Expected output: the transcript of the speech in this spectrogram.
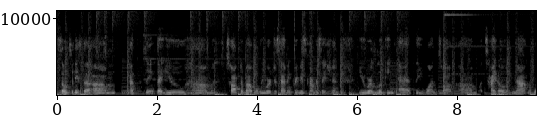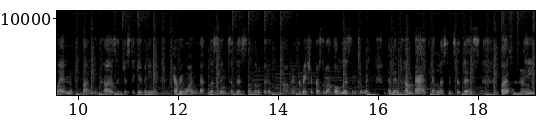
So Tanista, um, I think that you um, talked about when we were just having previous conversation, you were looking at the one talk um, titled "Not When, but Because," and just to give any everyone that listening to this a little bit of um, information. First of all, go listen to it, and then come back and listen to this. But mm-hmm. the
